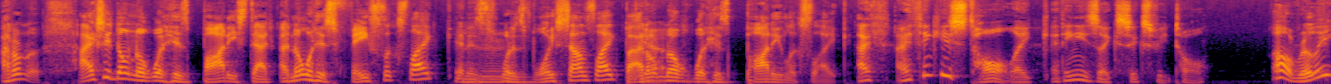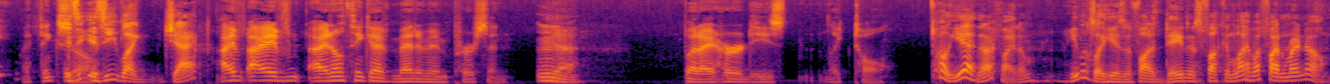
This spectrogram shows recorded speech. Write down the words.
I don't know. I actually don't know what his body stat. I know what his face looks like and his what his voice sounds like, but I don't Mm-hmm. Yeah. know what his body looks like. I th- I think he's tall. Like I think he's like six feet tall. Oh, really? I think Is, so. he, is he like jacked? I've I've I don't think I've met him in person. Mm. Yeah, but I heard he's like tall. Oh yeah, then I fight him. He looks like he hasn't fought a day in his fucking life. I fight him right now.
